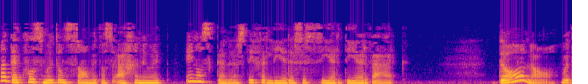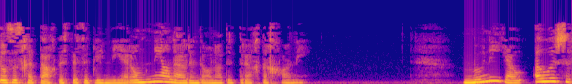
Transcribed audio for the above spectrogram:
maar dikwels moet ons saam met ons eggenoot en ons kinders die verlede se seer deurwerk. Daarna moet ons ons gedagtes dissiplineer om nie aanhoudend daarna toe terug te gaan nie. Moenie jou ouers se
